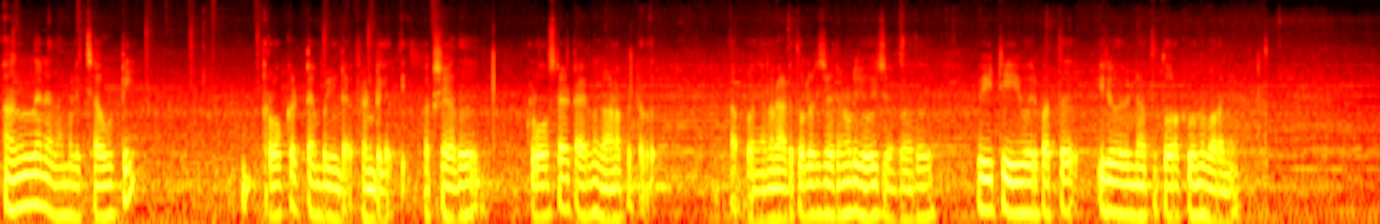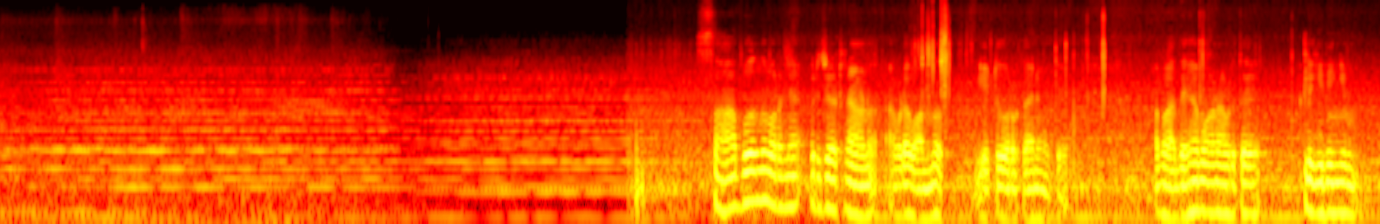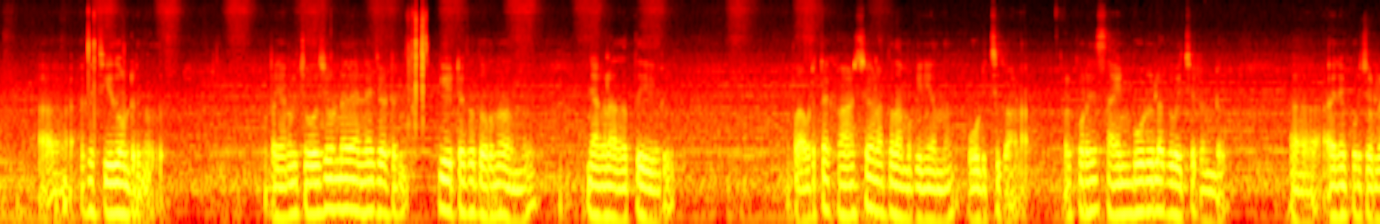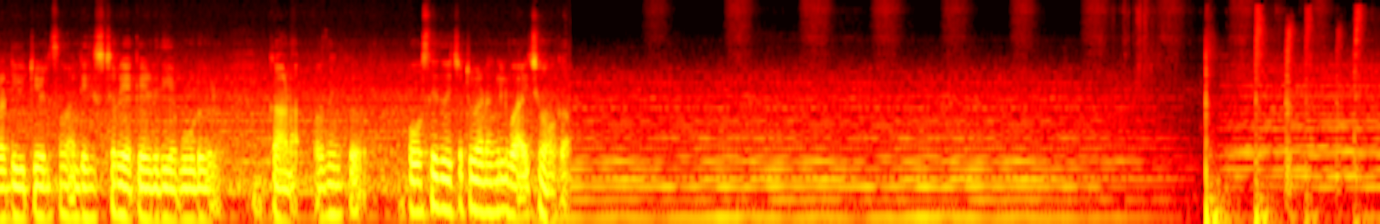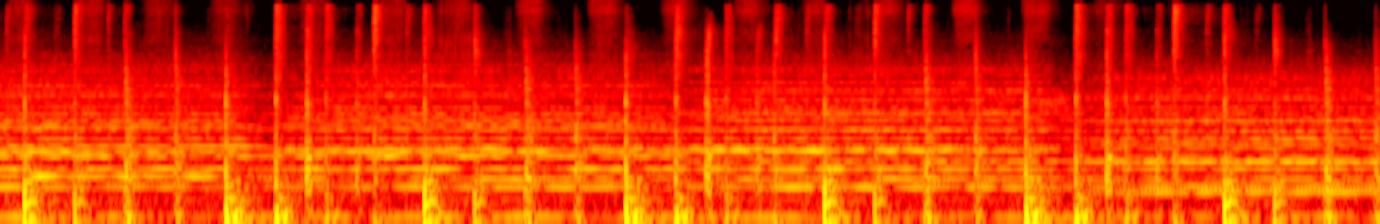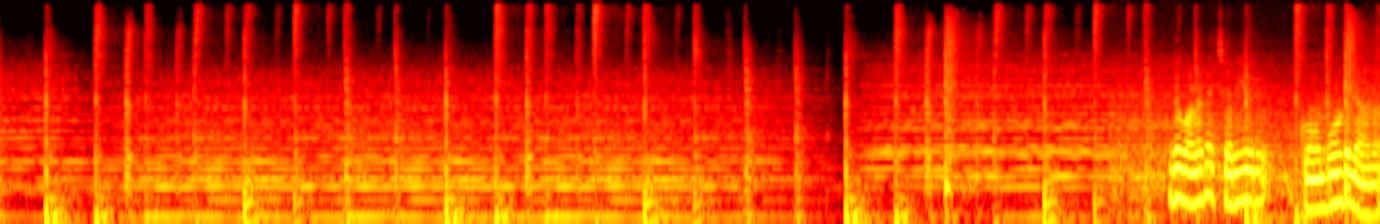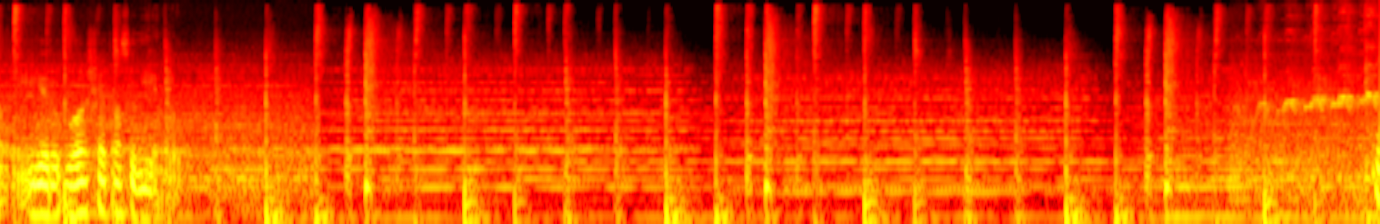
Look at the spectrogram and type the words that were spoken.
അങ്ങനെ നമ്മൾ ചവിട്ടി റോക്കറ്റ് ടെമ്പിളിന്റെ ഫ്രണ്ടിലെത്തി. പക്ഷേ അത് ക്ലോസ്ഡ് ആയിട്ടായിരുന്നു കാണപ്പെട്ടത്. അപ്പോൾ ഞങ്ങളുടെ അടുത്തുള്ളൊരു ചേട്ടനോട് ചോദിച്ചു അപ്പോൾ അത് വെയിറ്റ് ചെയ്യും ഒരു പത്ത് ഇരുപത് മിനിറ്റ് തുറക്കുമെന്ന് പറഞ്ഞു. സാബു എന്ന് പറഞ്ഞ ഒരു ചേട്ടനാണ് അവിടെ വന്നത് ഗേറ്റ് തുറക്കാനും ഒക്കെ അപ്പോൾ അദ്ദേഹമാണ് അവിടുത്തെ ക്ലീനിങ്ങും ഒക്കെ ചെയ്തുകൊണ്ടിരുന്നത്. അപ്പോൾ ഞങ്ങൾ ചോദിച്ചുകൊണ്ട് തന്നെ ചേട്ടൻ ഗേറ്റൊക്കെ തുറന്നു തന്നു. ഞങ്ങളകത്ത് കയറി. അപ്പോൾ അവിടുത്തെ കാഴ്ചകളൊക്കെ നമുക്കിനി ഒന്ന് ഓടിച്ച് കാണാം. കുറേ സൈൻ ബോർഡുകളൊക്കെ വെച്ചിട്ടുണ്ട് അതിനെക്കുറിച്ചുള്ള ഡീറ്റെയിൽസും അതിന്റെ ഹിസ്റ്ററിയൊക്കെ എഴുതിയ ബോർഡുകൾ കാണാം. അത് നിങ്ങൾക്ക് പോസ് ചെയ്ത് വെച്ചിട്ട് വേണമെങ്കിൽ വായിച്ചു നോക്കാം. ഇത് വളരെ ചെറിയൊരു കോമ്പൗണ്ടിലാണ് ഈ ഒരു ഗുഹാക്ഷേത്രം സ്ഥിതി ചെയ്യുന്നത്.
